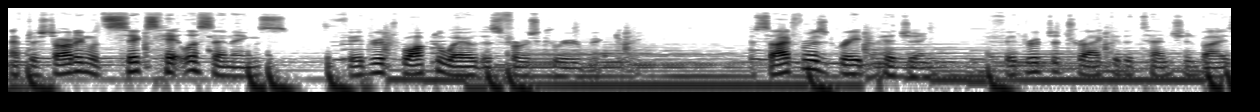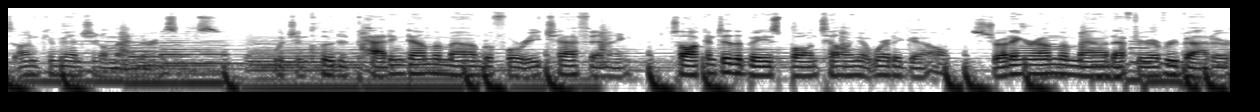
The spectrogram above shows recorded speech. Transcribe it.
After starting with six hitless innings, Fidrych walked away with his first career victory. Aside from his great pitching, Fidrych attracted attention by his unconventional mannerisms, which included patting down the mound before each half inning, talking to the baseball and telling it where to go, strutting around the mound after every batter,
